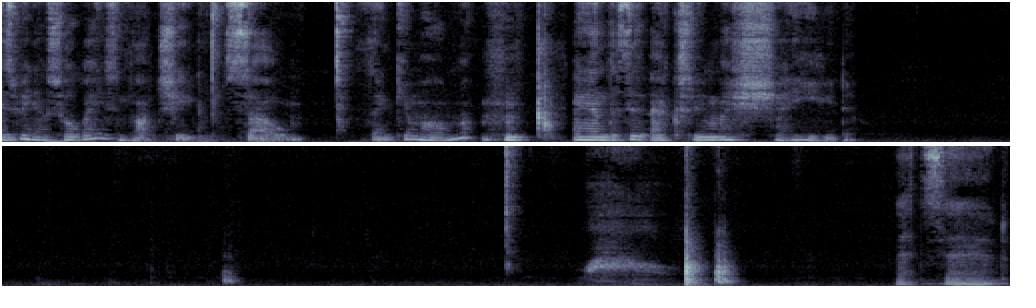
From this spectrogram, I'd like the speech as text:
As we know, Sorbet is not cheap, so thank you, Mom. and this is actually my shade. Wow. That's sad.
